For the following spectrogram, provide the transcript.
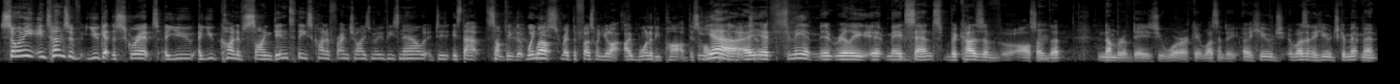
so I mean, in terms of you get the script, are you are you kind of signed into these kind of franchise movies now? Do, is that something that when Well- you read the first one, you're like, I want to be part of this whole yeah, I, it to me it, it really it made sense because of also the number of days you work. It wasn't a, a huge it wasn't a huge commitment.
